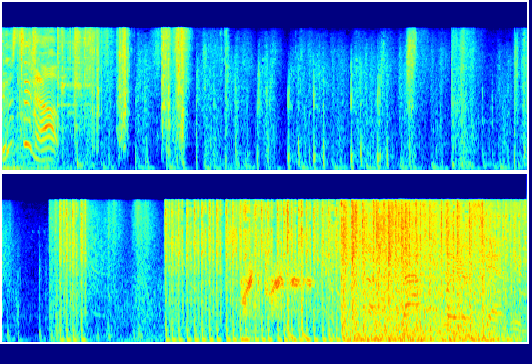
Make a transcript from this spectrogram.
Loosen up. Last player standing.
